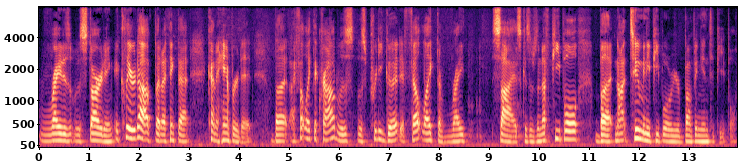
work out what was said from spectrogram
right as it was starting. It cleared up, but I think that kind of hampered it. But I felt like the crowd was was pretty good. It felt like the right size because there was enough people, but not too many people where you're bumping into people.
